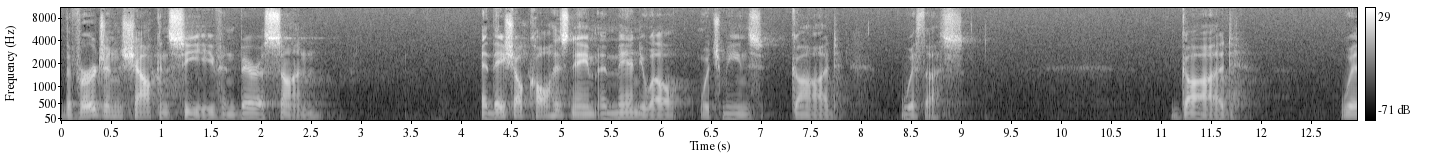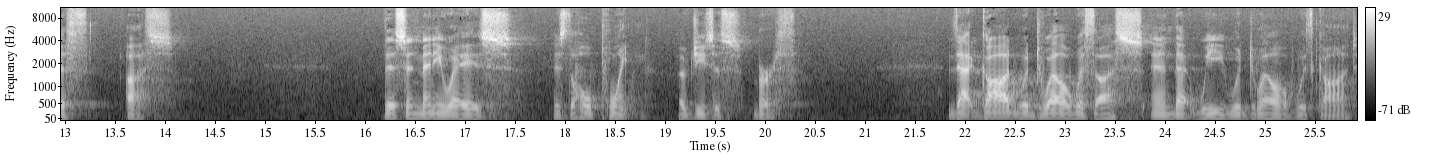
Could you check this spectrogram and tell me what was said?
the virgin shall conceive and bear a son, and they shall call his name Emmanuel, which means God with us. God with us. This, in many ways, is the whole point of Jesus' birth. That God would dwell with us and that we would dwell with God.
